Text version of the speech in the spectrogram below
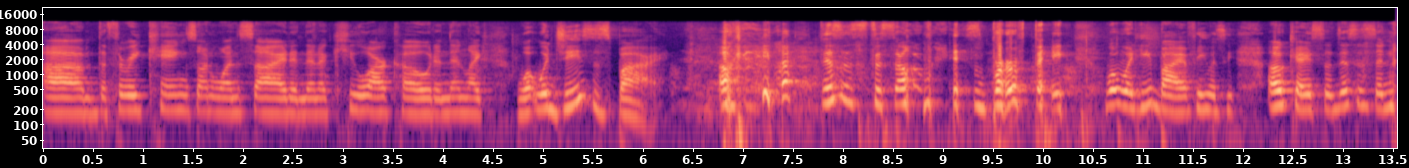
um, the three kings on one side and then a QR code and then like, what would Jesus buy? Okay, this is to celebrate his birthday. What would he buy if he was? Okay, so this is an,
